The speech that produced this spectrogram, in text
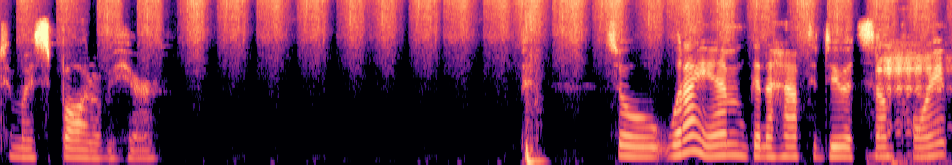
to my spot over here. So what I am going to have to do at some point,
